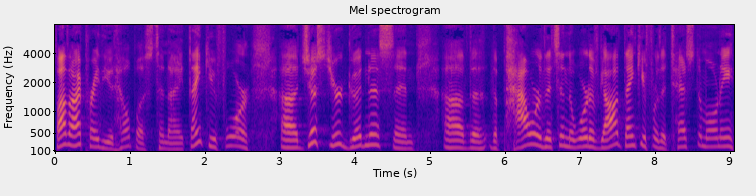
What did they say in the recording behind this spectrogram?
Father, I pray that you'd help us tonight. Thank you for uh, just your goodness and uh, the, the power that's in the Word of God. Thank you for the testimony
